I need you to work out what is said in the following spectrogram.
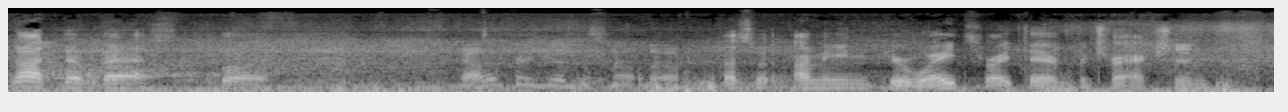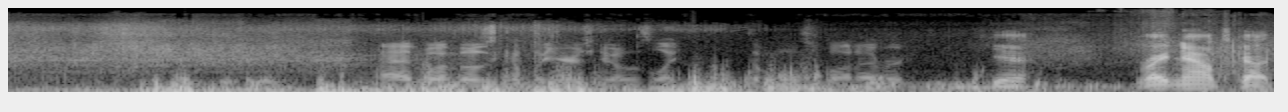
Not the best, but Now they're pretty good in the snow though. that's what I mean. Your weight's right there for traction. I had one of those a couple years ago. It was like the most fun ever. Yeah. Right now, it's got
